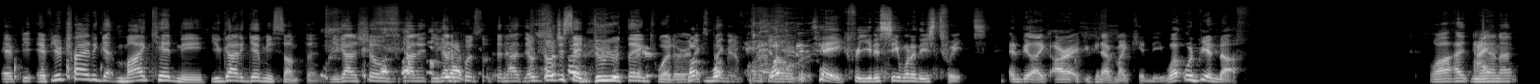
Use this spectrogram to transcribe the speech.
If you, if you're trying to get my kidney, you got to give me something. You got to show. You got to you got to Yeah. put something out. there. Don't just say "do your thing," Twitter, and What, expect me to what- fuck it what would over. it take for you to see one of these tweets and be like, "All right, you can have my kidney"? What would be enough? Well, I man, I,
